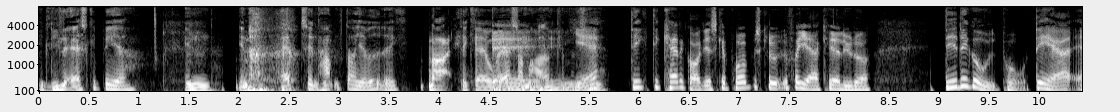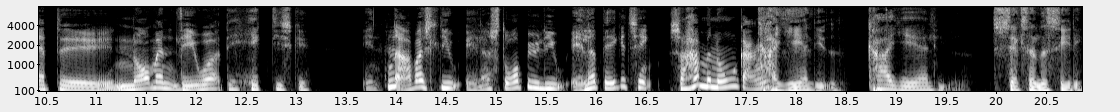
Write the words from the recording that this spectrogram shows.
Et lille askebær. En, en hat til en hamster, jeg ved det ikke. Nej. Det kan jo være så meget, kan man Øh, ja, sige. det, det kan det godt. Jeg skal prøve at beskrive det for jer, kære lyttere. Det, det går ud på, det er, at øh, når man lever det hektiske, enten arbejdsliv eller storbyliv, eller begge ting, så har man nogle gange Karrierelivet. Karrierelivet. Sex and the City.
